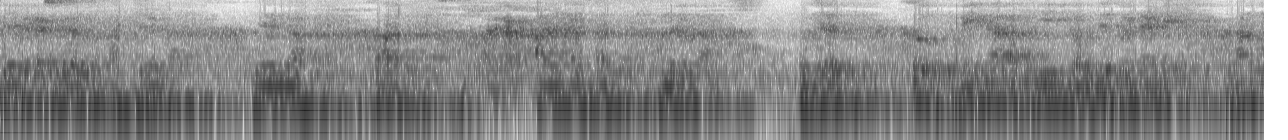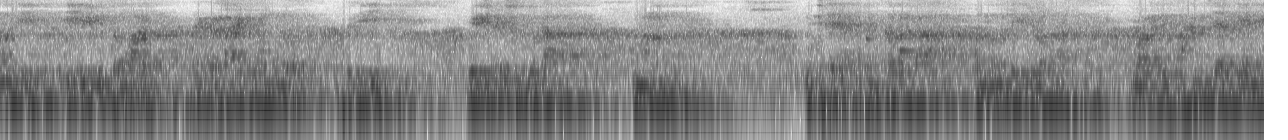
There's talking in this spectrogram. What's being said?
జయప్రకాష్ గారు సాహిత్యవేత్త అదేవిధంగా సార్ ఆదినారాయణ సార్ అందరూ కూడా వచ్చారు. సో మెయిన్గా ఈ యొక్క ఉద్దేశం ఏంటంటే ప్రధానమంత్రి టీవీ ముక్త భారత్ యొక్క కార్యక్రమంలో ప్రతి పేషెంట్స్ని కూడా మనం ముఖ్య ఎంతలాగా కొంతమంది డోనర్స్ వాళ్ళకి సహాయం చేయాలి అనే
